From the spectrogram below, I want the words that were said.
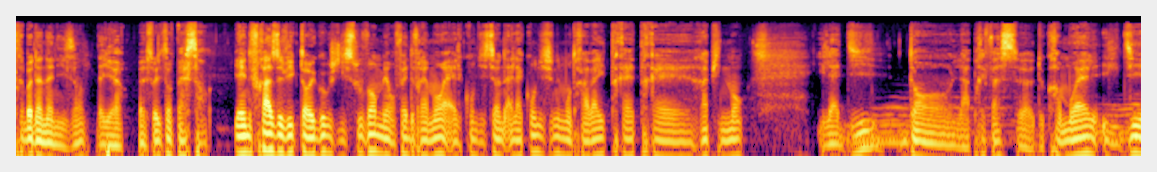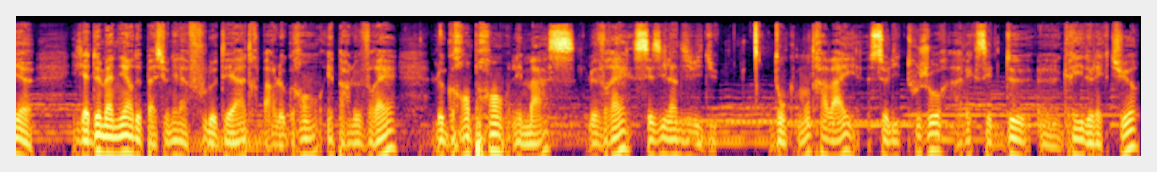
Très bonne analyse, hein, d'ailleurs, soit dit en passant. Il y a une phrase de Victor Hugo que je dis souvent, mais en fait, vraiment, elle, conditionne, elle a conditionné mon travail très, très rapidement il a dit, dans la préface de Cromwell, il dit euh, Il y a deux manières de passionner la foule au théâtre, par le grand et par le vrai. Le grand prend les masses, le vrai saisit l'individu. Donc mon travail se lit toujours avec ces deux euh, grilles de lecture,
